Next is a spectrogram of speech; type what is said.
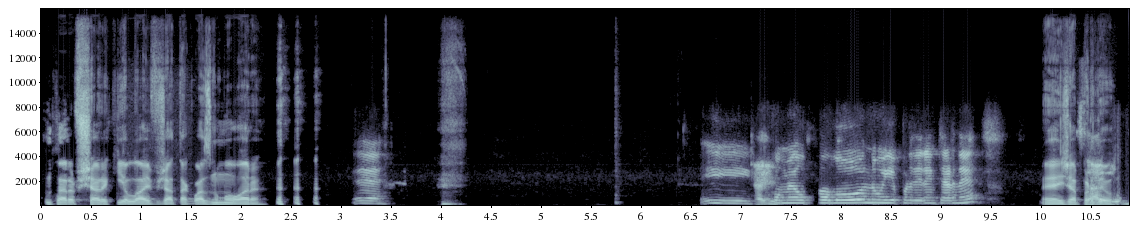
começar a fechar aqui a live. Já está quase numa hora. É. E Caiu. como ele falou, não ia perder a internet. É, já perdeu. Saiu,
